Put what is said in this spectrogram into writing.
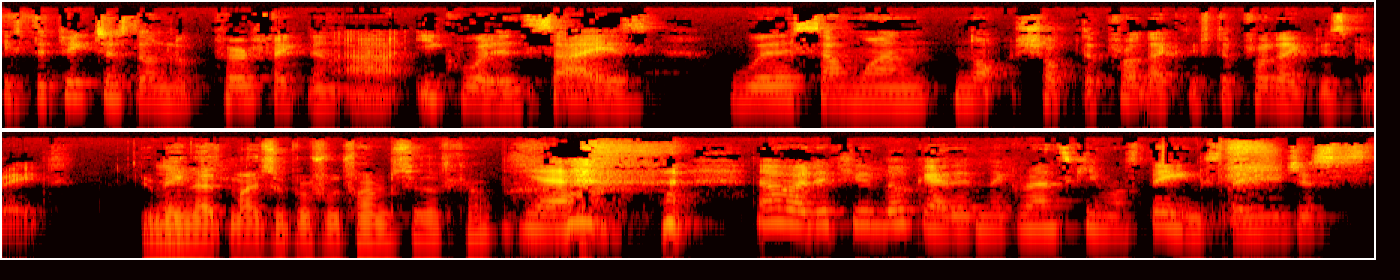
if the pictures don't look perfect and are equal in size, will someone not shop the product if the product is great? You mean at mysuperfoodpharmacy.com? Yeah. no, but if you look at it in the grand scheme of things, then you just,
